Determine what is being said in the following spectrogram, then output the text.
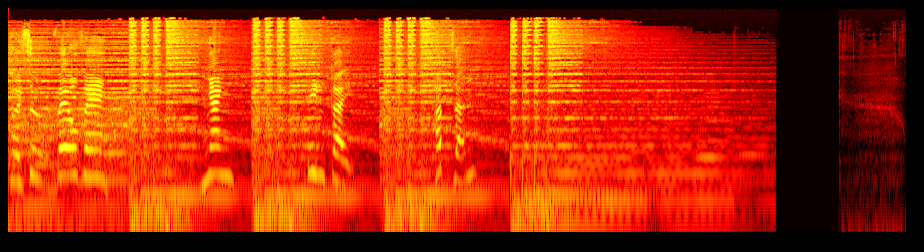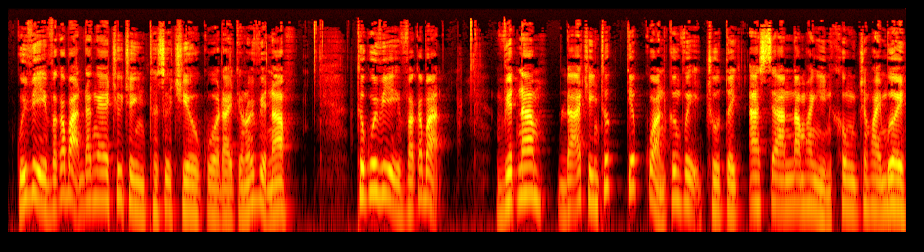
Thời sự VOV, nhanh, tin cậy, hấp dẫn. Quý vị và các bạn đang nghe chương trình Thời sự chiều của Đài Tiếng nói Việt Nam. Thưa quý vị và các bạn, Việt Nam đã chính thức tiếp quản cương vị Chủ tịch ASEAN năm 2020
